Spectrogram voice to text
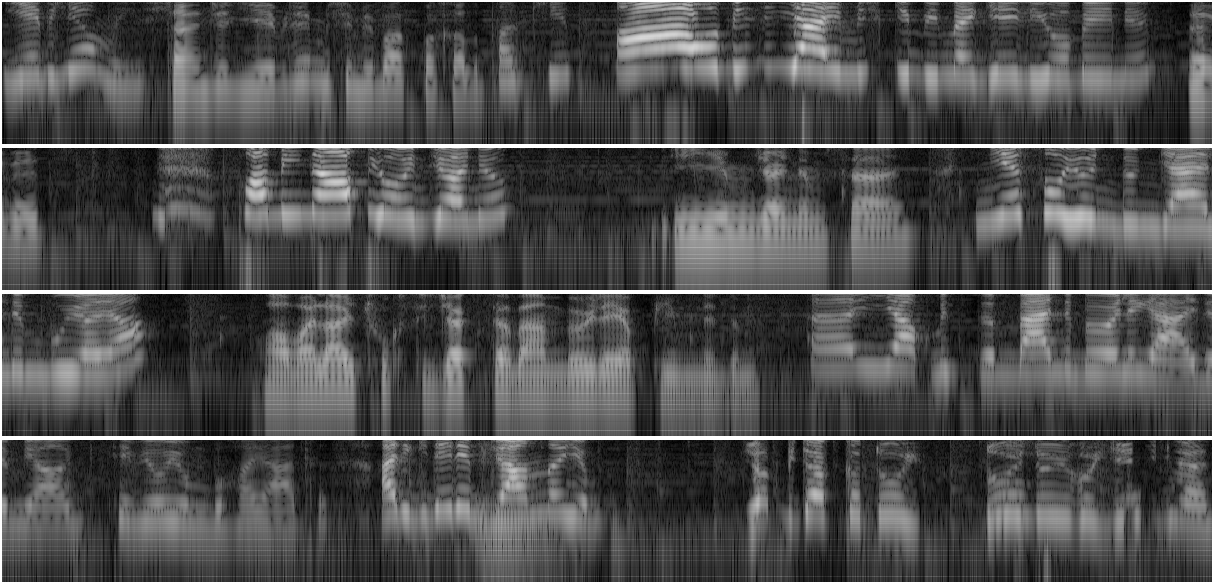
Yiyebiliyor muyuz? Sence yiyebilir misin bir bak bakalım. Bakayım. Aa o bizi yermiş gibime geliyor benim. Evet. Pami ne yapıyorsun canım? İyiyim canım sen. Niye soyundun geldin buraya? Havalar çok sıcak da ben böyle yapayım dedim. Ha, iyi yapmıştım. Ben de böyle geldim ya. Seviyorum bu hayatı. Hadi gidelim canlayım. Ya bir dakika duy. Duy Ne? Duygu gel gel.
